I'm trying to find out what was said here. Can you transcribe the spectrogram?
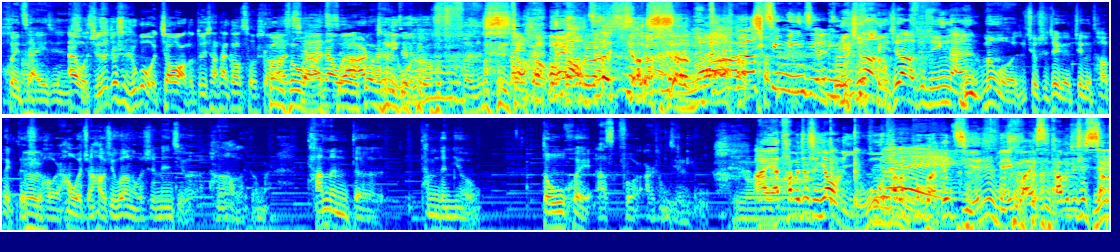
会在意这件事。哎，我觉得就是如果我交往的对象，他告诉我说，亲爱的，我要过童节礼物，我儿童节就说分手。你脑子在想什么啊？不要清明节你知道，你知道，就是英男问我就是这个这个 topic 的时候，然后我正好去问了我身边几个很好的哥们儿，他们的他们的妞，都会 ask for 儿童节礼物。哎呀，他们就是要礼物，他们不管跟节日没关系，他们就是想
